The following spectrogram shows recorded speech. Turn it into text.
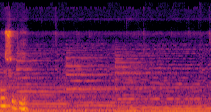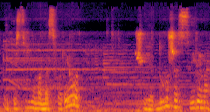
кожурі. І постійно мене сварила, що я дуже сильно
